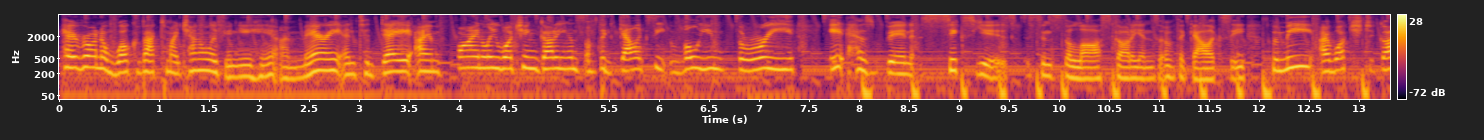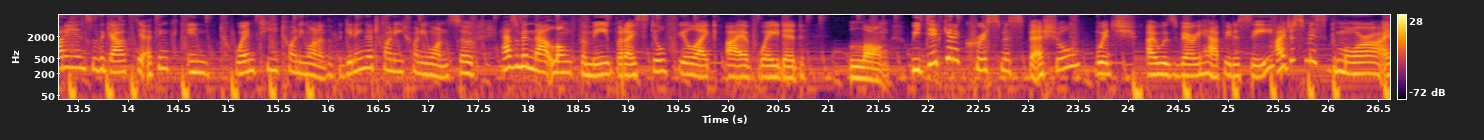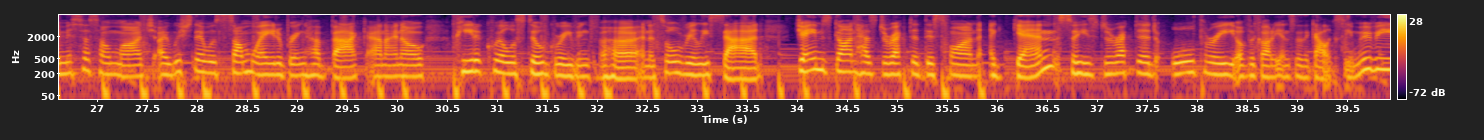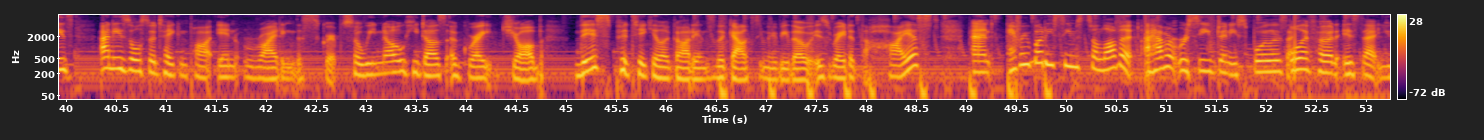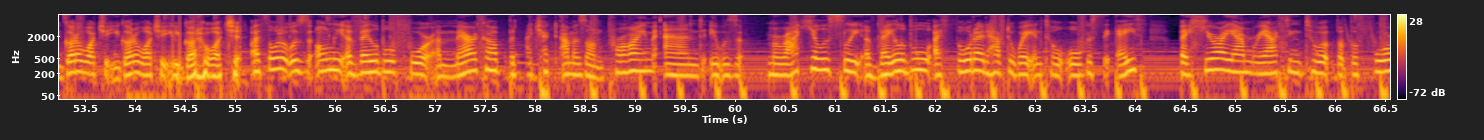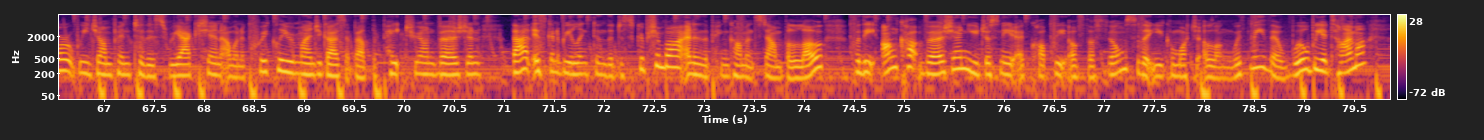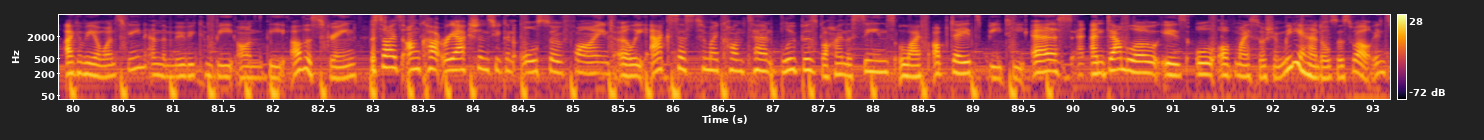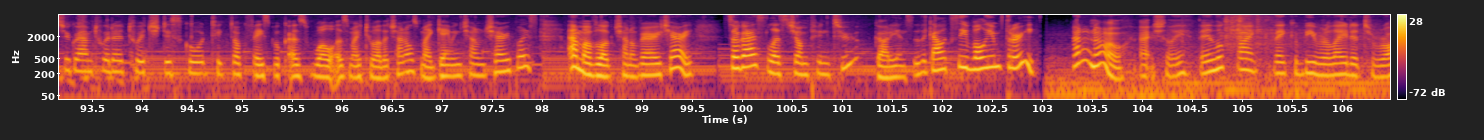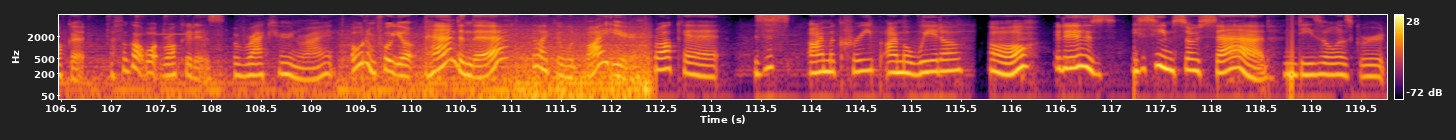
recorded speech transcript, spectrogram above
Hey everyone and welcome back to my channel. If you're new here, I'm Mary and today I am finally watching Guardians of the Galaxy Volume 3. It has been six years since the last Guardians of the Galaxy. For me, I watched Guardians of the Galaxy I think in 2021, at the beginning of 2021. So it hasn't been that long for me, but I still feel like I have waited long. We did get a Christmas special, which I was very happy to see. I just miss Gamora. I miss her so much. I wish there was some way to bring her back. And I know Peter Quill is still grieving for her, and it's all really sad. James Gunn has directed this one again. So he's directed all three of the Guardians of the Galaxy movies, and he's also taken part in writing the script. So we know he does a great job. This particular Guardians of the Galaxy movie, though, is rated the highest, and everybody seems to love it. I haven't received any spoilers. All I've heard is that you gotta watch it, you gotta watch it, you gotta watch it. I thought it was only available for America, but I checked Amazon Prime and it was miraculously available. I thought I'd have to wait until August the 8th, but here I am reacting to it. But before we jump into this reaction, I want to quickly remind you guys about the Patreon version. That is going to be linked in the description bar and in the pinned comments down below. For the uncut version, you just need a copy of the film so that you can watch it along with me. There will be a timer. I can be on one screen and the movie can be on the other screen. Besides uncut reactions, you can also find early access to my content, bloopers, behind the scenes, life updates, BTS, and down below is all of my social media handles as well. Instagram, Twitter, Twitch, Discord, TikTok, Facebook, as well as my two other channels, my gaming channel Cherry Place and my vlog channel Very Cherry. So guys, let's jump into Guardians of the Galaxy Volume 3. I don't know, actually. They look like they could be related to Rocket. I forgot what Rocket is. A raccoon, right? I wouldn't put your hand in there. I feel like it would bite you. Rocket. Is this I'm a creep? I'm a weirdo? Oh, it is. He seems so sad. And Diesel as Groot.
